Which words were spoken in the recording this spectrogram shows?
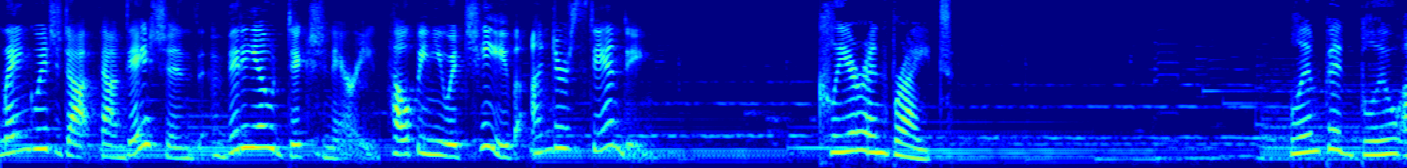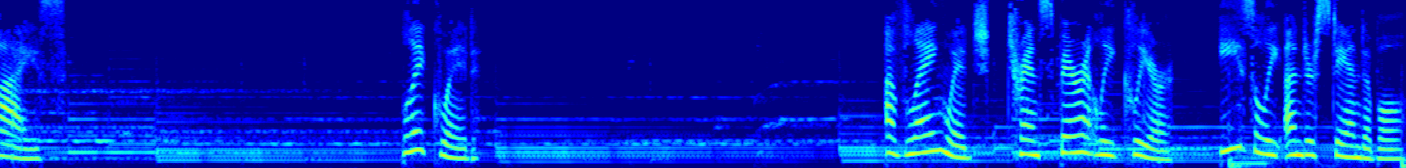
Language.Foundation's Video Dictionary, helping you achieve understanding. Clear and bright. Limpid blue eyes. Liquid. Of language, transparently clear, easily understandable.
